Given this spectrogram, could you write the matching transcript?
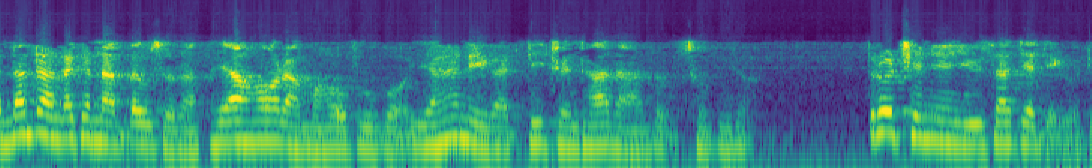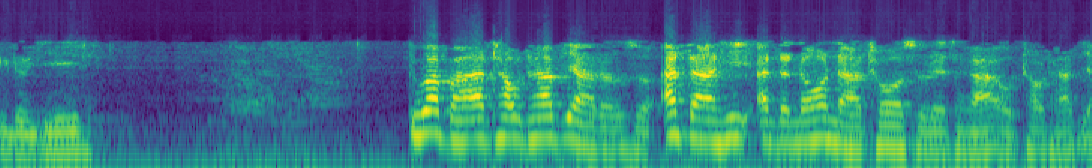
အနတ္တလက္ခဏာတုတ်ဆိုတာဘုရားဟောတာမဟုတ်ဘူးပေါ့ယဟန်တွေကတီထွင်ထားတာလို့ဆိုပြီးတော့သူတို့ထင်မြင်ယူဆချက်တွေကိုဒီလိုရေးတယ်သူကဘာထောက်ထားပြတော့ဆိုအတ္တဟိအတ္တနောနာထောဆိုတဲ့စကားကိုထောက်ထားပြ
